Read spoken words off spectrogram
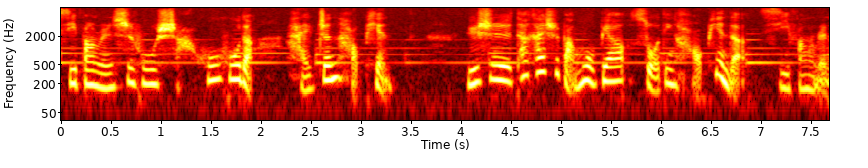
西方人似乎傻乎乎的，还真好骗。于是他开始把目标锁定好骗的西方人。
